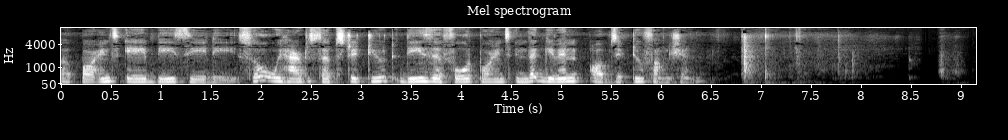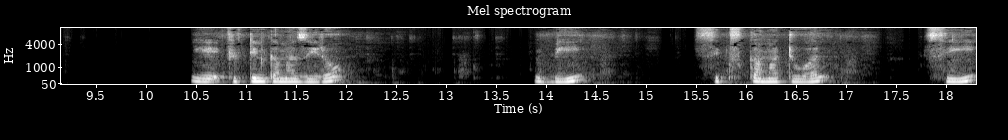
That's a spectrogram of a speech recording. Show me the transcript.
uh, points a b c d. So we have to substitute these uh, four points in the given objective function. A 15 comma 0 b 6 comma 12 c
